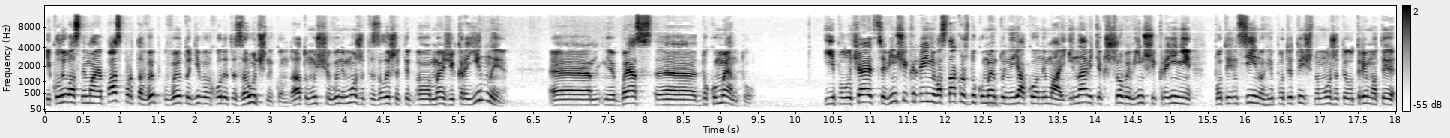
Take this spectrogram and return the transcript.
І коли у вас немає паспорта, ви, ви тоді виходите заручником, да? тому що ви не можете залишити е, межі країни е, без е, документу. І виходить, в іншій країні у вас також документу ніякого немає. І навіть якщо ви в іншій країні потенційно гіпотетично можете отримати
